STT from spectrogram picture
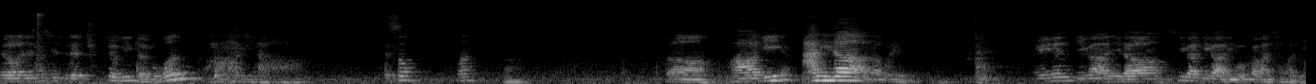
여러 가지 사실들의 축적이 결국은 과학이다. 됐어? 어? 어. 자, 과학이 아니다 라고 해야지. A는 B가 아니라 C가 D가 아닌 것과 마찬가지.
